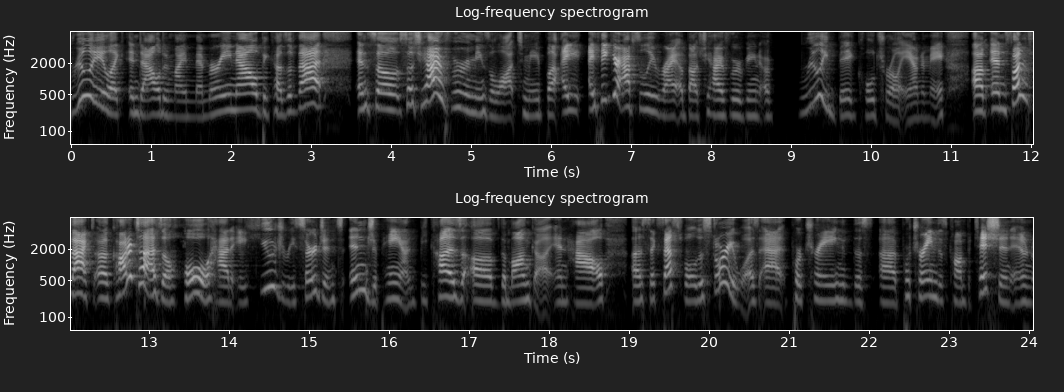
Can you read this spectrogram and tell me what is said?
really like endowed in my memory now because of that and so, so Chihaya Furu means a lot to me, but I, I think you're absolutely right about Chihaya Furu being a really big cultural anime. Um, and fun fact, uh, Karuta as a whole had a huge resurgence in Japan because of the manga and how uh, successful the story was at portraying this uh, portraying this competition and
